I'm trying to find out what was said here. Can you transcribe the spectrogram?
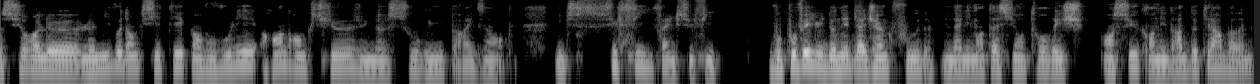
sur le, niveau d'anxiété. Quand vous voulez rendre anxieuse une souris, par exemple, il suffit, enfin il suffit, vous pouvez lui donner de la junk food, une alimentation trop riche en sucre, en hydrates de carbone,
